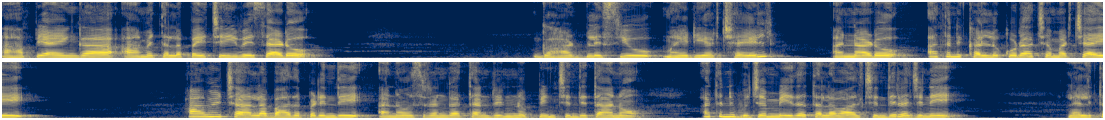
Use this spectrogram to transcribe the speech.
ఆప్యాయంగా ఆమె తలపై చేయి వేశాడో. God bless you my dear child అన్నాడు. అతని కళ్ళు కూడా చెమర్చాయి. ఆమె చాలా బాధపడింది. అనవసరంగా తండ్రిని నొప్పించింది తాను. అతని భుజం మీద తలవాల్చింది రజనీ రజని. లలిత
